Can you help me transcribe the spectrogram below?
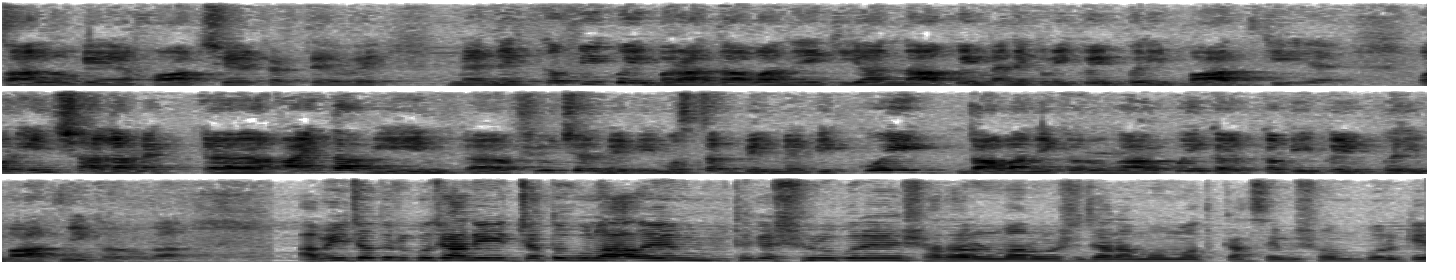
साल हो गए हैं ख्वाब शेयर करते हुए मैंने कभी कोई बड़ा दावा नहीं किया ना कोई मैंने कभी कोई बड़ी बात की है और इन मैं अ, आइंदा भी इन फ्यूचर में भी मुस्तकबिल में भी कोई दावा नहीं करूँगा और कोई कभी कोई बड़ी बात नहीं करूँगा আমি যতটুকু জানি, যতগুলো আলেম থেকে শুরু করে সাধারণ মানুষ যারা মোহাম্মদ কাসিম সম্পর্কে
